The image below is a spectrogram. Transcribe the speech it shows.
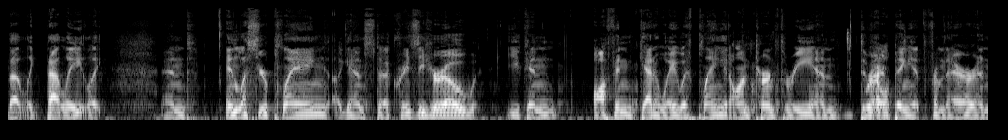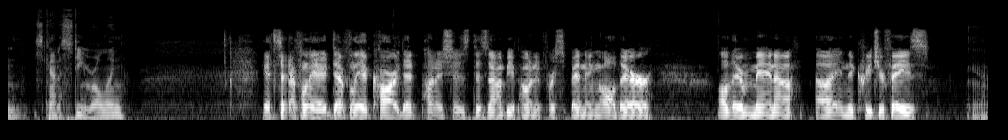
that like that late like and unless you're playing against a crazy hero, you can often get away with playing it on turn 3 and developing it from there and just kind of steamrolling. It's definitely a, definitely a card that punishes the zombie opponent for spending all their all their mana uh, in the creature phase. Yeah.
